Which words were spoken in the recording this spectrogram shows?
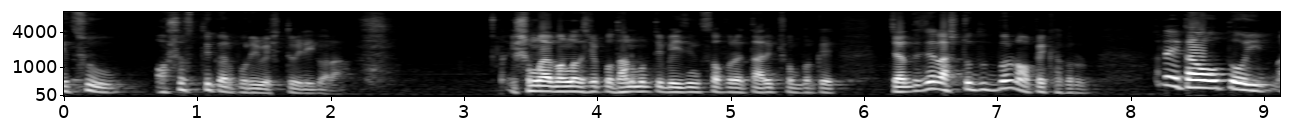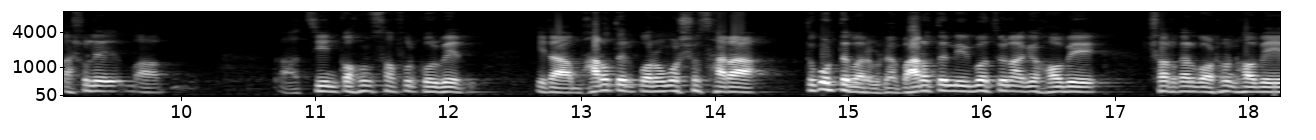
কিছু অস্বস্তিকর পরিবেশ তৈরি করা। এই সময় বাংলাদেশের প্রধানমন্ত্রী বেইজিং সফরের তারিখ সম্পর্কে জানতে চাই। রাষ্ট্রদূত বলেন, অপেক্ষা করুন। আরে এটাও তো ওই আসলে চীন কখন সফর করবেন এটা ভারতের পরামর্শ ছাড়া তো করতে পারবে না। ভারতের নির্বাচন আগে হবে, সরকার গঠন হবে,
